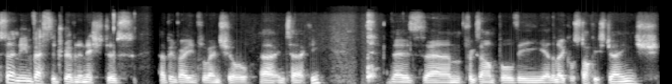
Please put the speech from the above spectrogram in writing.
certainly investor-driven initiatives have been very influential uh, in Turkey. There's, um, for example, the uh, the local stock exchange,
